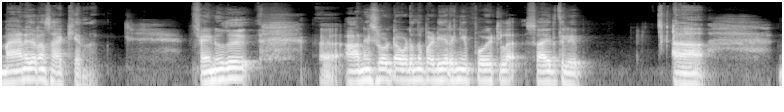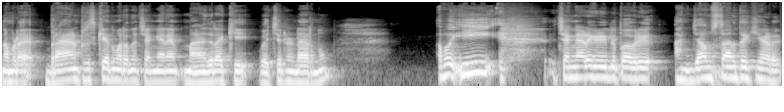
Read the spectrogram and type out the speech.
മാനേജറെ ചെയ്യുന്നത് ഫെനൂദ് ആർണിസ്ലോട്ട് അവിടെ നിന്ന് പടിയിറങ്ങി പോയിട്ടുള്ള സാഹചര്യത്തിൽ നമ്മുടെ ബ്രാൻ പ്രിസ്കെ എന്ന് പറയുന്ന ചെങ്ങാനെ മാനേജറാക്കി വെച്ചിട്ടുണ്ടായിരുന്നു. അപ്പോൾ ഈ ചെങ്ങായുടെ കീഴിൽ ഇപ്പോൾ അവർ അഞ്ചാം സ്ഥാനത്തേക്കാണ്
